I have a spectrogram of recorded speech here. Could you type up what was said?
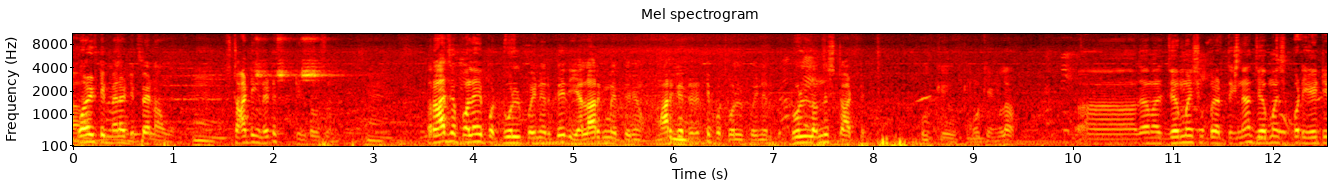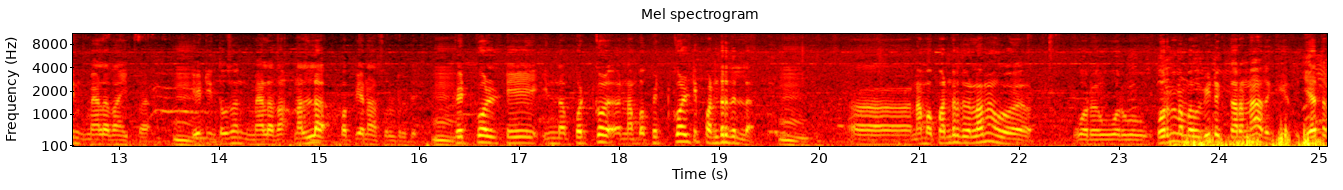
quality மேலே டிபெண்ட் ஆகும். Starting rate fifteen thousand Rajapalayam இப்போ டுவெல் போயின்னு இருக்கு இது எல்லாருக்குமே தெரியும். மார்க்கெட் ரேட்டு இப்போ டுவெல் போயின்னு இருக்கு டுவெல்லேருந்து ஸ்டார்ட் ஓகே ஓகே ஓகேங்களா அதே மாதிரி ஜெர்மன் ஷெப்பர்ட் எடுத்திங்கன்னா ஜெர்மன் ஷெப்பர்ட் எயிட்டீன் மேலே தான் இப்போ. எயிட்டீன் தௌசண்ட் மேலே தான் நல்ல பப்பியாக நான் சொல்கிறது. பெட் குவாலிட்டி இந்த பெட் நம்ம பெட் குவாலிட்டி பண்ணுறதில்ல நம்ம பண்ணுறது எல்லாமே ஒரு ஒரு பொருள் நம்ம வீட்டுக்கு தரோம்னா அதுக்கு ஏற்ற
